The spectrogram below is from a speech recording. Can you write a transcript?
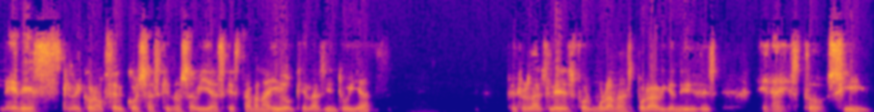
Leer es reconocer cosas que no sabías que estaban ahí o que las intuías, pero las lees formuladas por alguien y dices, era esto, sí.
